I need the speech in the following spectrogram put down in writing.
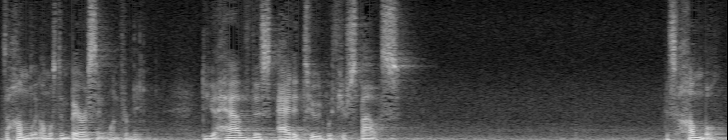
It's a humbling, almost embarrassing one for me. Do you have this attitude with your spouse? This humble,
